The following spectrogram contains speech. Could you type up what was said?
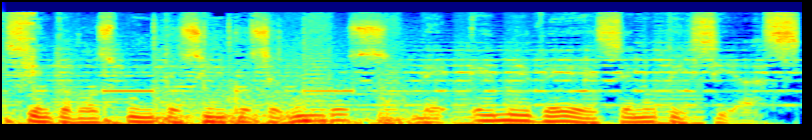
102.5 segundos de MBS Noticias.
